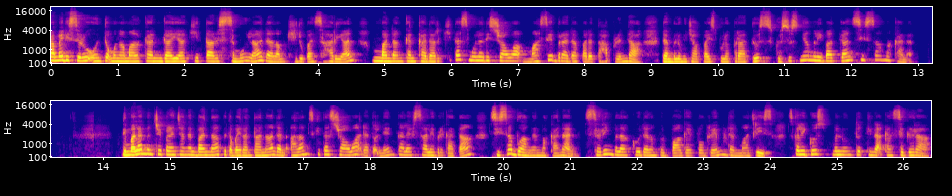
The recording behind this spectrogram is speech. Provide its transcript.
ramai diseru untuk mengamalkan gaya kitar semula dalam kehidupan seharian memandangkan kadar kitar semula di Sarawak masih berada pada tahap rendah dan belum mencapai 10% khususnya melibatkan sisa makanan. Timbalan Menteri Perancangan Bandar, Pentadbiran Tanah dan Alam Sekitar Sarawak, Datuk Len Talef Saleh berkata, sisa buangan makanan sering berlaku dalam pelbagai program dan majlis sekaligus menuntut tindakan segera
